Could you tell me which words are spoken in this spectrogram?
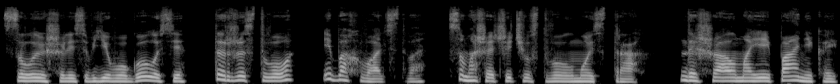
Слышались в его голосе торжество и бахвальство. Сумасшедший чувствовал мой страх, дышал моей паникой,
